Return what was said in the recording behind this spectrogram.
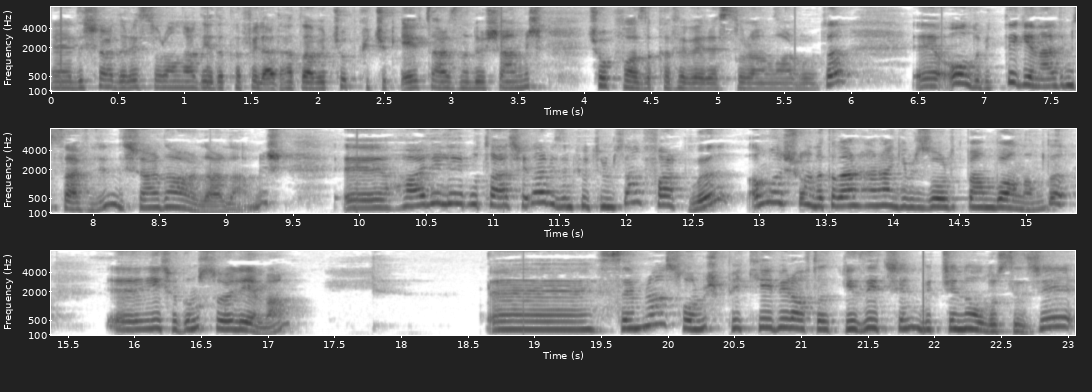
Ee, dışarıda restoranlarda ya da kafelerde hatta böyle çok küçük ev tarzına döşenmiş çok fazla kafe ve restoran var burada. Ee, oldu bitti genelde misafirlerin dışarıda ağırlarlarmış. E, haliyle bu tarz şeyler bizim kültürümüzden farklı ama şu ana kadar herhangi bir zorluk ben bu anlamda e, yaşadığımı söyleyemem. Ee, Semra sormuş, peki bir haftalık gezi için bütçe ne olur sizce?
